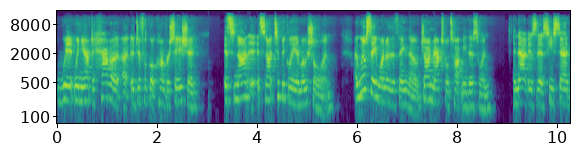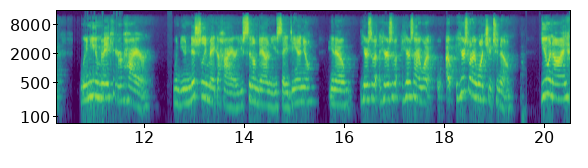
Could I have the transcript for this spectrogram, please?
when, when you have to have a, a difficult conversation it's not it's not typically an emotional one. I will say one other thing though. John maxwell taught me this one and that is this. He said when you make your hire when you initially make a hire, you sit them down and you say, Daniel, you know, here's what here's what here's how I want uh, here's what I want you to know. You and I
